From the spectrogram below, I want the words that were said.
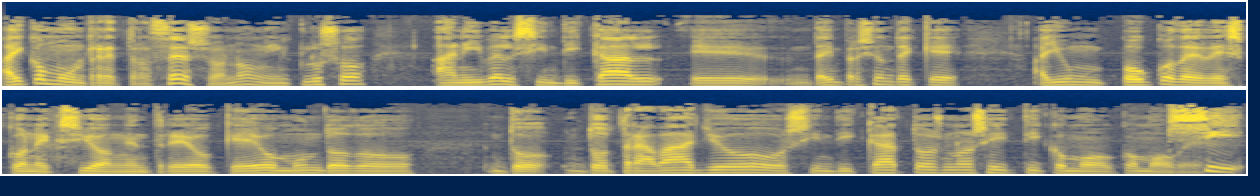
hai como un retroceso, non? Incluso a nivel sindical eh, dá impresión de que hai un pouco de desconexión entre o que é o mundo do, do, do traballo, os sindicatos, non sei ti como, como ves. Sí,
